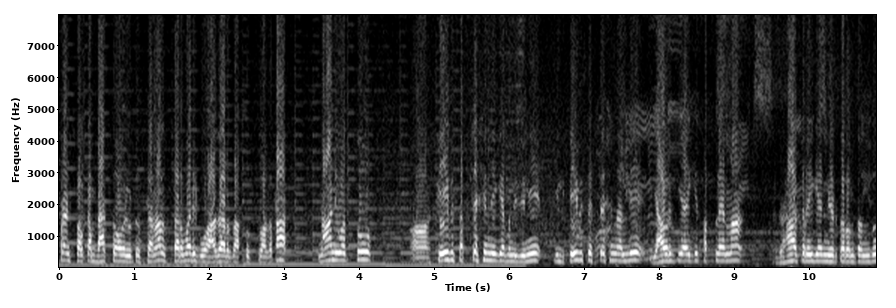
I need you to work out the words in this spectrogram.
Friends welcome back to our YouTube channel ಸರ್ವರಿಗೂ ಆಧಾರದ ಸುಸ್ವಾಗತ. ನಾನಿವತ್ತು ಕೆ ವಿ ಸಬ್ಸ್ಟೇಷನ್ಗೆ ಬಂದಿದ್ದೀನಿ. ಇಲ್ಲಿ ಕೆ ವಿ ಸಬ್ಸ್ಟೇಷನಲ್ಲಿ ಯಾವ ರೀತಿಯಾಗಿ ಸಪ್ಲೈನ ಗ್ರಾಹಕರಿಗೆ ನೀಡ್ತಾರಂತಂದು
